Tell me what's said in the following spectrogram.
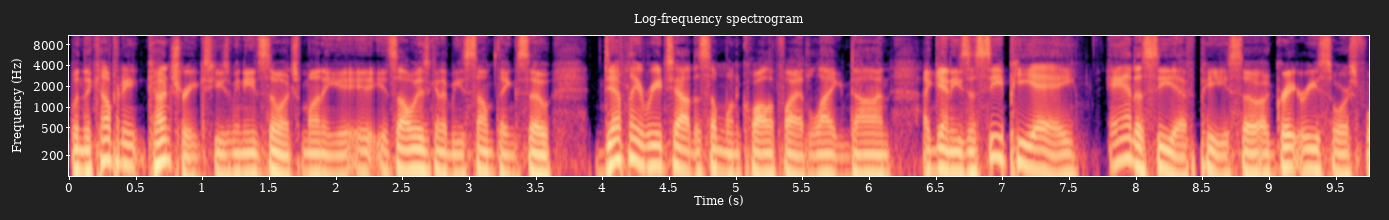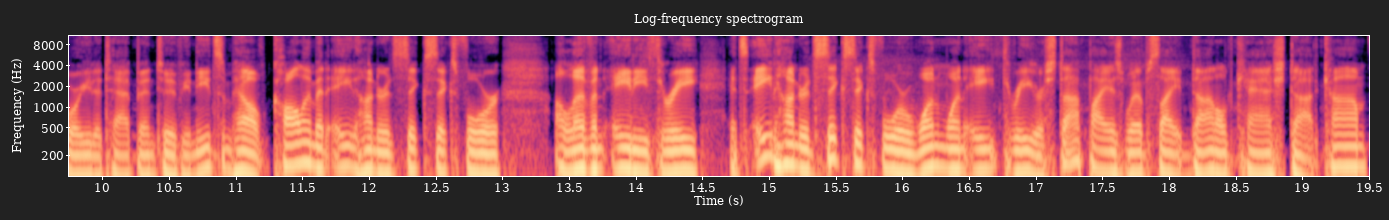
when the company country, excuse me, needs so much money, it, it's always going to be something. So definitely reach out to someone qualified like Don. Again, he's a CPA and a CFP. So a great resource for you to tap into. If you need some help, call him at 800 664 1183. It's 800 664 1183 or stop by his website, donaldcash.com.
